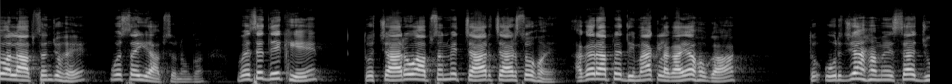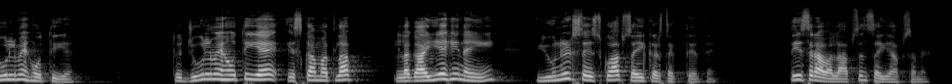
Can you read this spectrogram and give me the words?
वाला ऑप्शन जो है, वो सही ऑप्शन होगा। वैसे देखिए तो चारों ऑप्शन में चार चार सौ है। अगर आपने दिमाग लगाया होगा तो ऊर्जा हमेशा जूल में होती है। तो जूल में होती है, इसका मतलब लगाइए ही नहीं, यूनिट से इसको आप सही कर सकते थे। तीसरा वाला ऑप्शन सही ऑप्शन है।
